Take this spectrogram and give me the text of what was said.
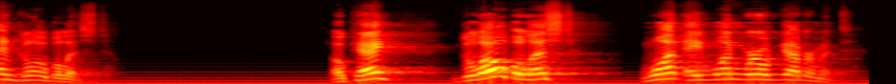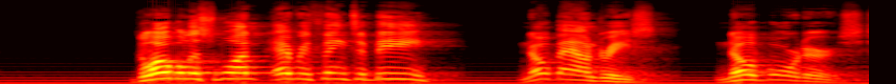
and globalist. Okay? Globalists want a one world government. Globalists want everything to be no boundaries no borders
